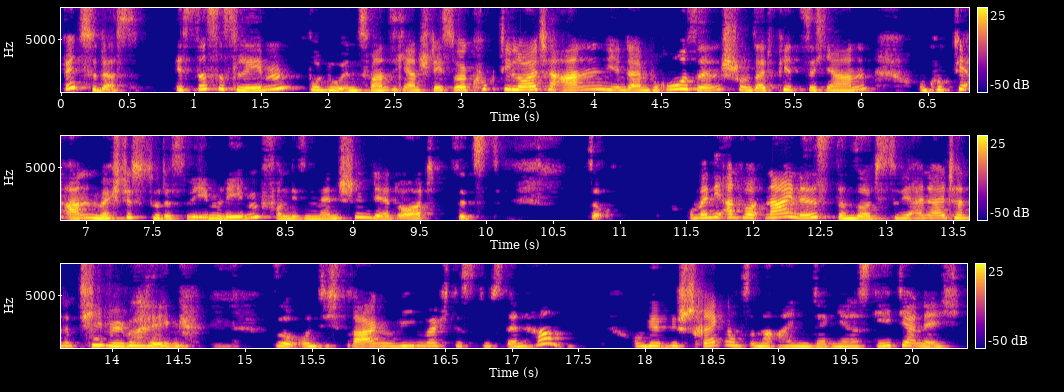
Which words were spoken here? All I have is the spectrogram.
willst du das? Ist das das Leben, wo du in 20 Jahren stehst? Oder guck die Leute an, die in deinem Büro sind, schon seit 40 Jahren, und guck dir an, möchtest du das Leben leben von diesem Menschen, der dort sitzt? So. Und wenn die Antwort nein ist, dann solltest du dir eine Alternative überlegen. So, und dich fragen, wie möchtest du es denn haben? Und wir, wir schränken uns immer ein und denken, ja, das geht ja nicht.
